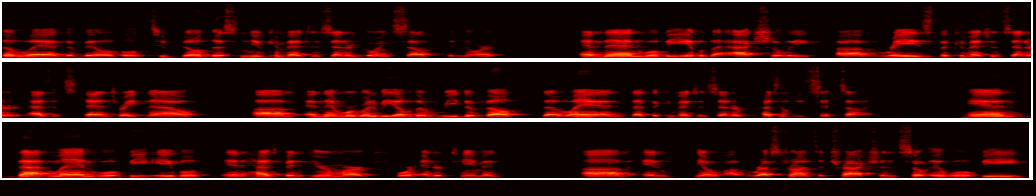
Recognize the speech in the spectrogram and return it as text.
the land available to build this new convention center going south to north. And then we'll be able to actually um, raze the convention center as it stands right now um, and then we're going to be able to redevelop the land that the convention center presently sits on. Hmm. And that land will be able and has been earmarked for entertainment um, and you know uh, restaurants, attractions. So it will be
